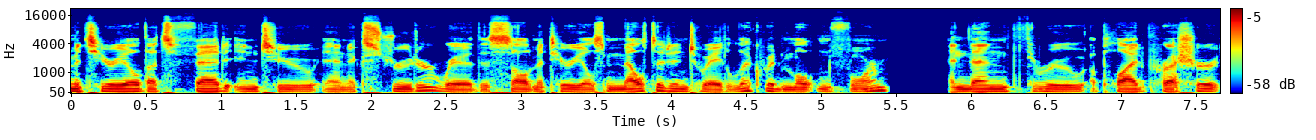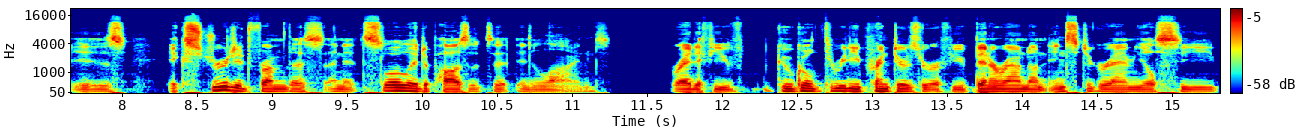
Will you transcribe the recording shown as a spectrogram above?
material that's fed into an extruder where this solid material is melted into a liquid molten form and then through applied pressure is extruded from this and it slowly deposits it in lines. Right? If you've Googled 3D printers or if you've been around on Instagram, you'll see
